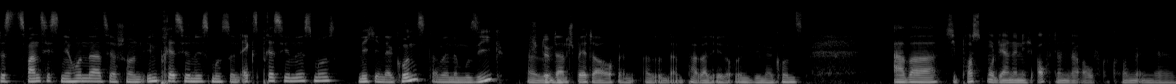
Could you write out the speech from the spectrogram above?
des 20. Jahrhunderts ja schon Impressionismus und Expressionismus, nicht in der Kunst, aber in der Musik. Also Stimmt. dann später auch in, also dann parallel auch irgendwie in der Kunst. Aber Ist die Postmoderne nicht auch dann da aufgekommen in, der,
